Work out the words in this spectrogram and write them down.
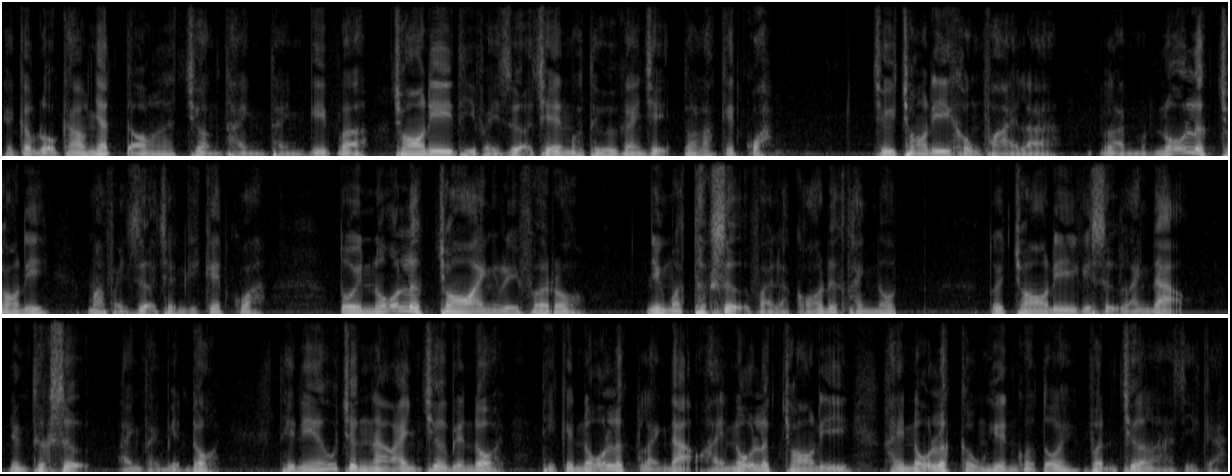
cái cấp độ cao nhất đó là trưởng thành thành giver. Cho đi thì phải dựa trên một thứ, các anh chị, đó là kết quả. Chứ cho đi không phải là là một nỗ lực cho đi, mà phải dựa trên cái kết quả. Tôi nỗ lực cho anh referral, nhưng mà thực sự phải là có được thanh nốt. Tôi cho đi cái sự lãnh đạo, nhưng thực sự anh phải biến đổi. Thì nếu chừng nào anh chưa biến đổi thì cái nỗ lực lãnh đạo hay nỗ lực cho đi hay nỗ lực cống hiến của tôi vẫn chưa là gì cả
